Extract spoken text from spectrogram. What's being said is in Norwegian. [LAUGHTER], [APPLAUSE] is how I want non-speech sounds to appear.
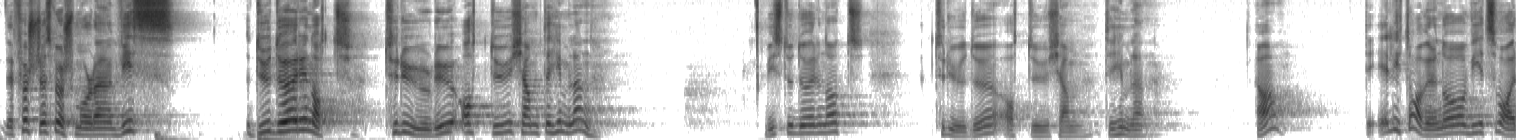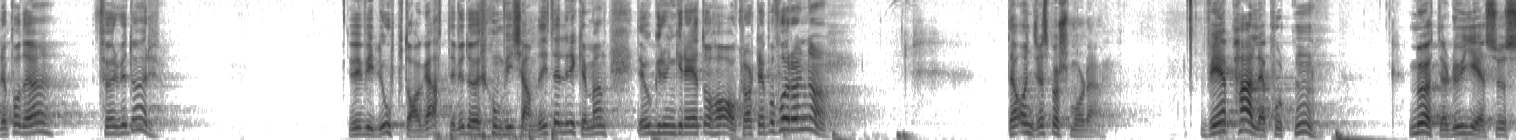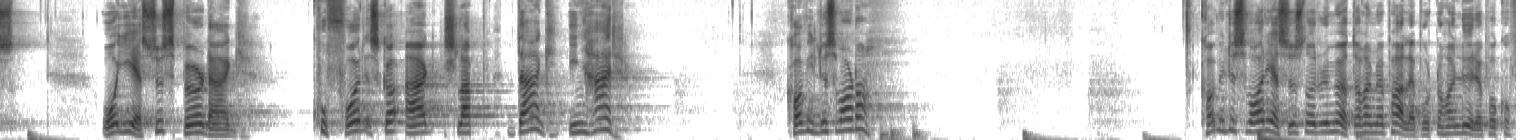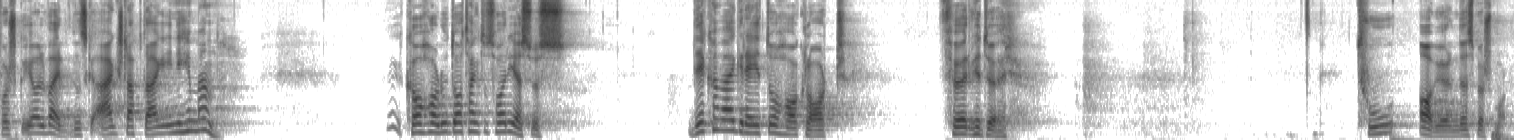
Det første spørsmålet Hvis du dør i natt, tror du at du kommer til himmelen? Hvis du dør i natt, tror du at du kommer til himmelen? Ja, det er litt avgjørende å vite svaret på det før vi dør. Vi vil jo oppdage etter vi dør om vi kommer dit eller ikke, men det er jo grunn greit å ha avklart det på forhånd. da. Det andre spørsmålet. Ved perleporten møter du Jesus, og Jesus spør deg, 'Hvorfor skal jeg slippe deg inn her?' Hva vil du svare da? Hva vil du svare Jesus når du møter han med perleporten og han lurer på hvorfor i all verden skal jeg slippe deg inn i himmelen? Hva har du da tenkt å svare Jesus? Det kan være greit å ha klart før vi dør. To avgjørende spørsmål.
